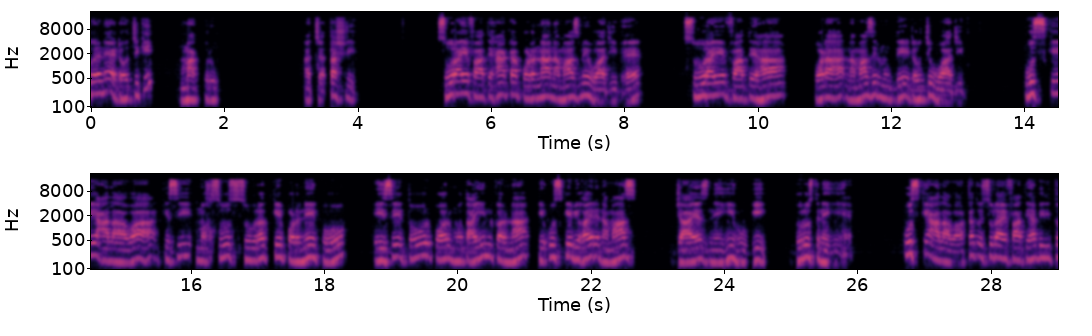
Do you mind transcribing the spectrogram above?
করে নেয়, এটা হচ্ছে কি মাকরু। আচ্ছা তাশরিফ सूरह फातिहा का पढ़ना नमाज में वाजिब है सूरह फातिहा पढ़ा नमाजेर मध्य এটা হচ্ছে वाजिब उसके अलावा किसी मखसूस सूरत के पढ़ने को ऐसे तौर पर मुतयन करना कि उसके बगैर नमाज जायज नहीं होगी दुरुस्त नहीं है उसके अलावा अर्थात तो सूरह फातिहा ব্যতীত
